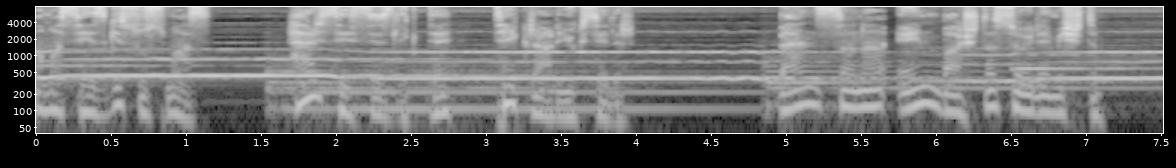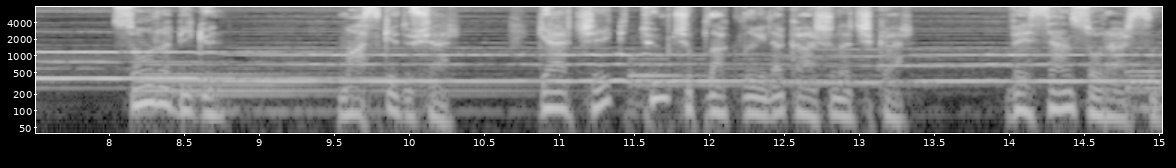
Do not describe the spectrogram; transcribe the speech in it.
Ama sezgi susmaz. Her sessizlikte tekrar yükselir. Ben sana en başta söylemiştim. Sonra bir gün maske düşer. Gerçek tüm çıplaklığıyla karşına çıkar. Ve sen sorarsın.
